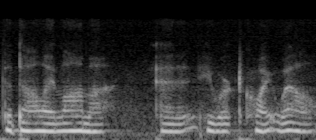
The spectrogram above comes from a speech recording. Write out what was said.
the Dalai Lama and he worked quite well.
